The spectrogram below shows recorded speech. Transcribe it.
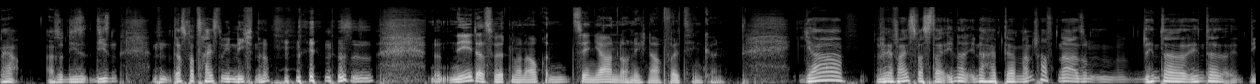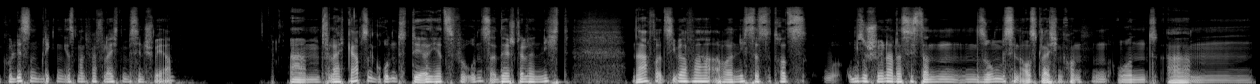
Ja, also diese, diesen, das verzeihst du ihnen nicht, ne? das ist, das nee, das wird man auch in zehn Jahren noch nicht nachvollziehen können. Ja, wer weiß, was da inner, innerhalb der Mannschaft, ne? Also hinter, hinter die Kulissen blicken ist manchmal vielleicht ein bisschen schwer. Ähm, vielleicht gab es einen Grund, der jetzt für uns an der Stelle nicht nachvollziehbar war, aber nichtsdestotrotz umso schöner, dass sie es dann so ein bisschen ausgleichen konnten und ähm,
